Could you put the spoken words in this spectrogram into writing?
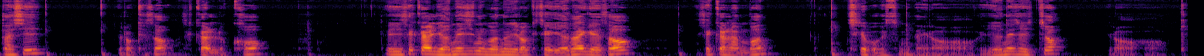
다시 이렇게 해서 색깔을 넣고 이 색깔 연해지는 거는 이렇게 제가 연하게 해서 색깔을 한번 칠해 보겠습니다. 이렇게 연해져 있죠? 이렇게.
